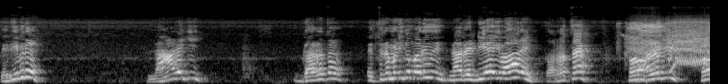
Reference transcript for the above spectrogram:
பெரியவரே நாளைக்கு கரத்தை எத்தனை மணிக்கு வருது? நான் ரெடியாகி வாரேன். கரத்தை? நாளைக்கு? ஆ.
